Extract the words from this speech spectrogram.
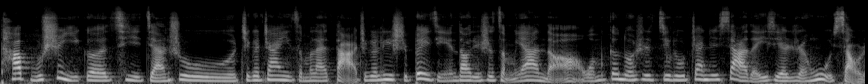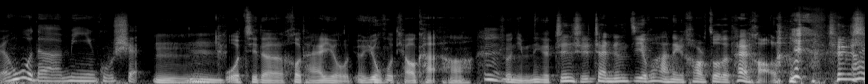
它不是一个去讲述这个战役怎么来打，这个历史背景到底是怎么样的啊。我们更多是记录战争下的一些人物、小人物的命运故事。嗯嗯我记得后台有有用户调侃哈，嗯说你们那个真实战争计划那个号做的太好了，真实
